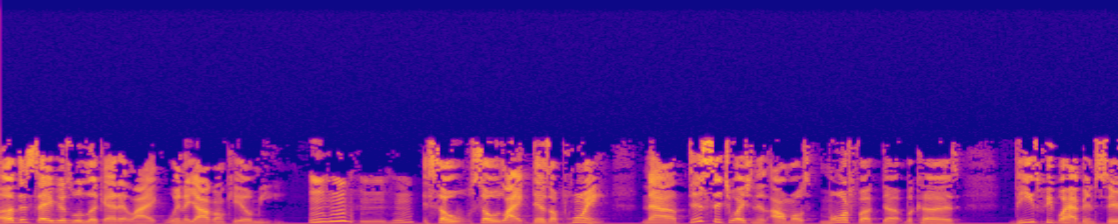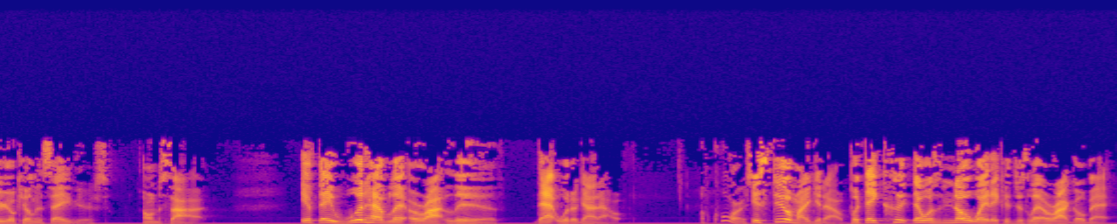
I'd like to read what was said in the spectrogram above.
other saviors will look at it like when are y'all gonna kill me Mm-hmm. Mm-hmm. so so like there's a point now this situation is almost more fucked up because these people have been serial killing saviors on the side if they would have let Arat live that would have got out Of course. It still might get out, but they could, there was no way they could just let Arat go back.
